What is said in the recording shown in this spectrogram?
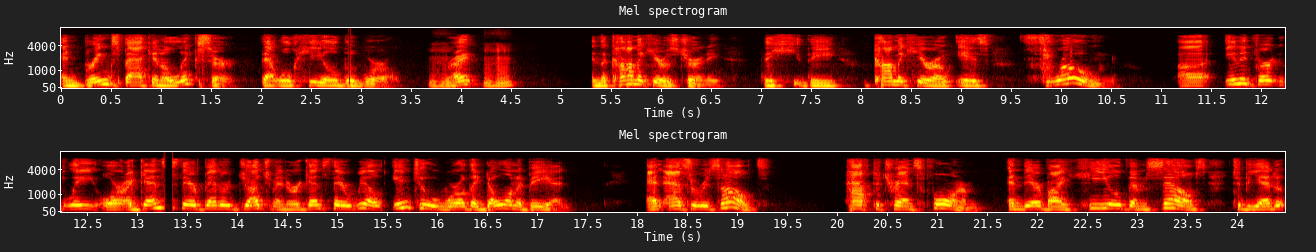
and brings back an elixir that will heal the world, Mhm. right? Mhm. In the comic hero's journey, the the comic hero is thrown uh, inadvertently or against their better judgment or against their will into a world they don't want to be in, and as a result, have to transform and thereby heal themselves to be able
